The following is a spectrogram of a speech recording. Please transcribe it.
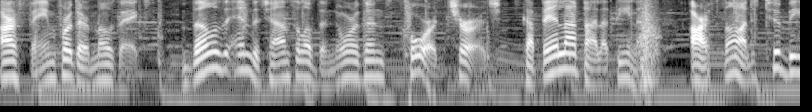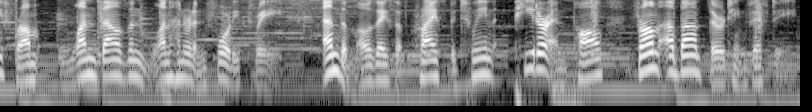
are famed for their mosaics. Those in the chancel of the Northern's Court Church, Cappella Palatina, are thought to be from 1143, and the mosaics of Christ between Peter and Paul from about 1350.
